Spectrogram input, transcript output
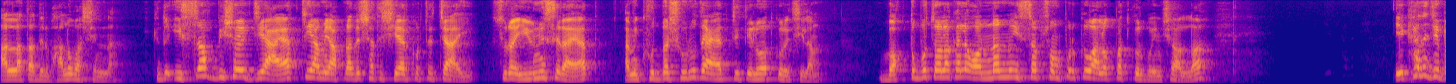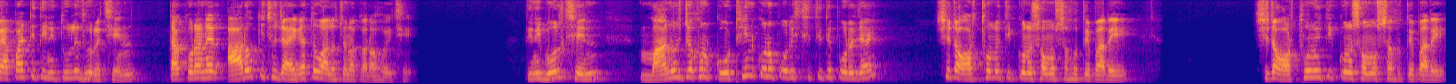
আল্লাহ তাদের ভালোবাসেন না। কিন্তু ইসরাফ বিষয়ক যে আয়াতটি আমি আপনাদের সাথে শেয়ার করতে চাই, সুরা ইউনিসের আয়াত, আমি খুদবার শুরুতে আয়াতটি তেলাওয়াত করেছিলাম। বক্তব্য চলাকালে অন্যান্য ইসরাফ সম্পর্কেও আলোকপাত করব ইনশাআল্লাহ। এখানে যে ব্যাপারটি তিনি তুলে ধরেছেন, তা কোরআনের আরও কিছু জায়গাতেও আলোচনা করা হয়েছে। তিনি বলছেন মানুষ যখন কঠিন কোনো পরিস্থিতিতে পড়ে যায়, সেটা অর্থনৈতিক কোনো সমস্যা হতে পারে, সেটা অর্থনৈতিক কোনো সমস্যা হতে পারে,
